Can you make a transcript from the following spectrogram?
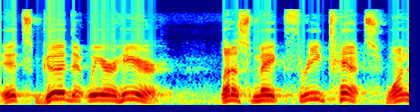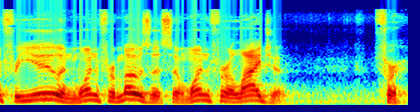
it's good that we are here. Let us make three tents one for you, and one for Moses, and one for Elijah. For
